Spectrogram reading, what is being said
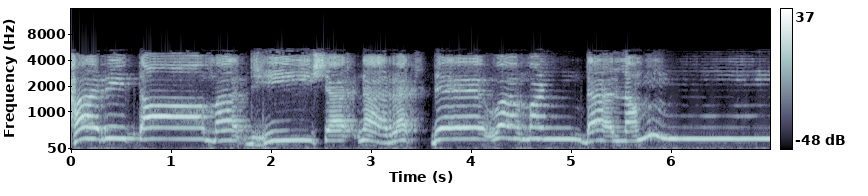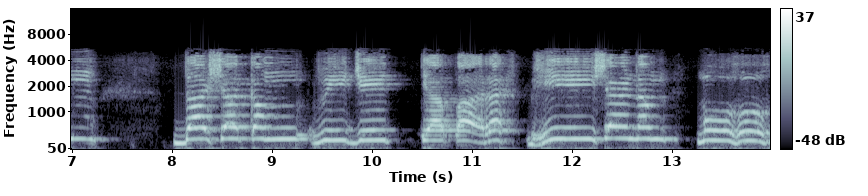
हरितामधीश नर देवमण्डलम् दशकं विजित्य पर भीषणं मुहुः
